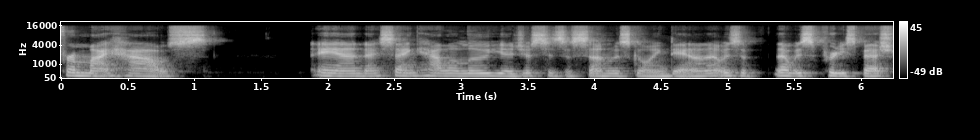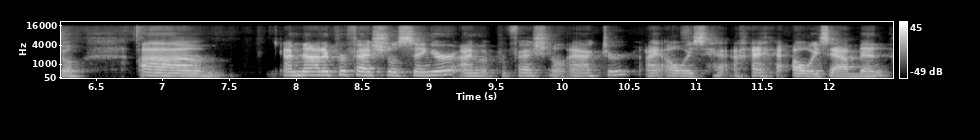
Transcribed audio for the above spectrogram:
from my house. And I sang Hallelujah just as the sun was going down. That was a that was pretty special. Um, I'm not a professional singer. I'm a professional actor. I always ha- I always have been.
